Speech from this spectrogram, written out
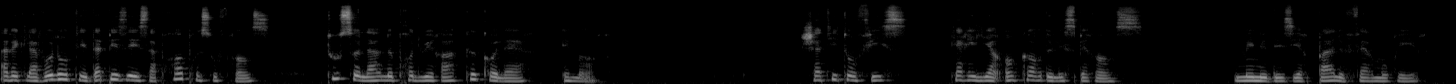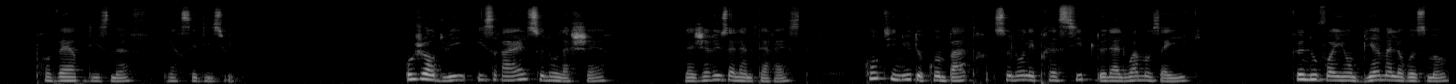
avec la volonté d'apaiser sa propre souffrance, tout cela ne produira que colère et mort. Châtie ton fils, car il y a encore de l'espérance, mais ne désire pas le faire mourir. Proverbe 19, verset 18. Aujourd'hui, Israël selon la chair, la Jérusalem terrestre, continue de combattre selon les principes de la loi mosaïque que nous voyons bien malheureusement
